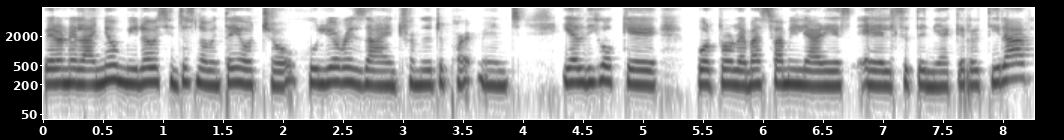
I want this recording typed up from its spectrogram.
pero en el año 1998 Julio resigned from the department y él dijo que por problemas familiares él se tenía que retirar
